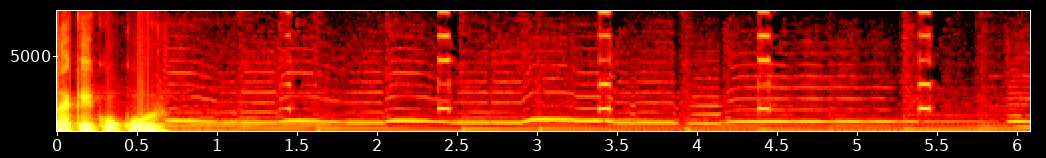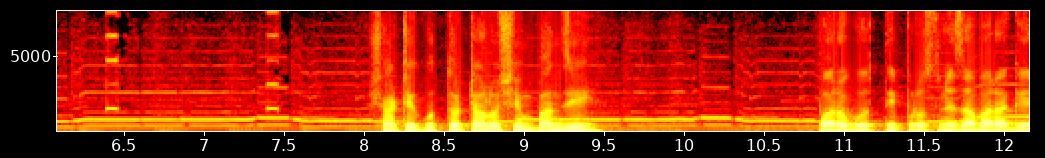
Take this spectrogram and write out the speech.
নাকি কুকুর? সঠিক উত্তরটা হলো শিম্পাঞ্জি। পরবর্তী প্রশ্নে যাবার আগে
